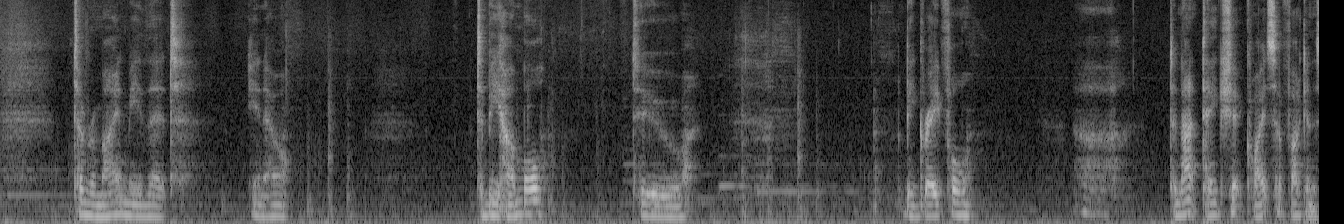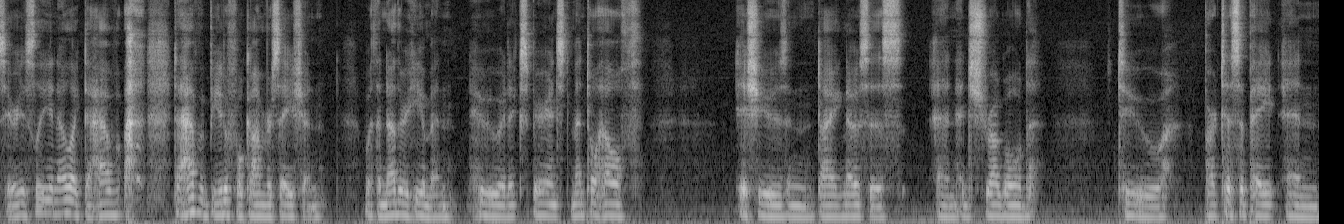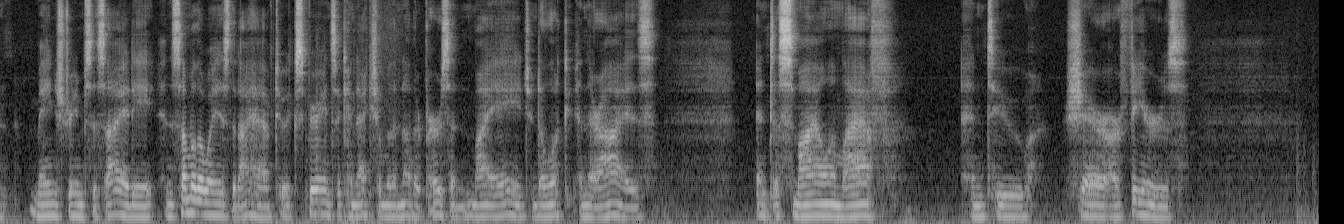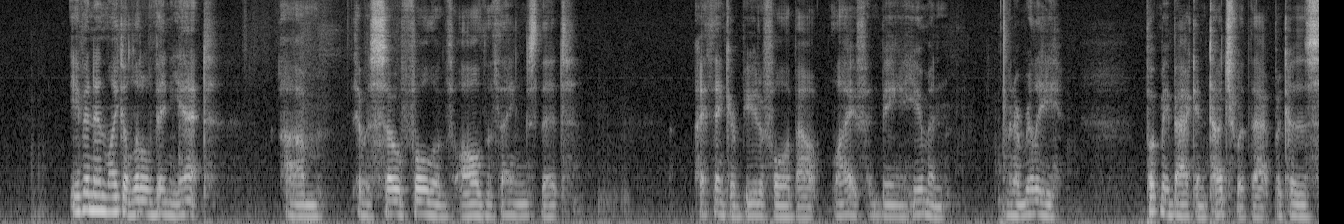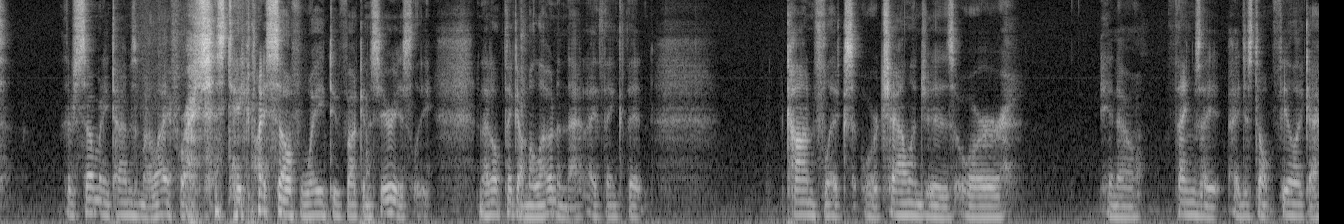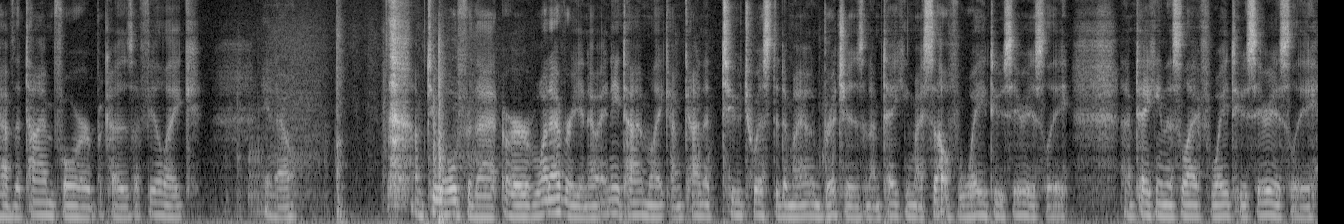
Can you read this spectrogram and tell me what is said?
to remind me that you know to be humble to be grateful to not take shit quite so fucking seriously, you know, like to have to have a beautiful conversation with another human who had experienced mental health issues and diagnosis and had struggled to participate in mainstream society in some of the ways that I have to experience a connection with another person my age and to look in their eyes and to smile and laugh and to share our fears. Even in like a little vignette, um, it was so full of all the things that I think are beautiful about life and being a human. And it really put me back in touch with that because there's so many times in my life where I just take myself way too fucking seriously. And I don't think I'm alone in that. I think that conflicts or challenges or you know things I, I just don't feel like I have the time for because I feel like you know I'm too old for that or whatever you know. Anytime like I'm kind of too twisted in my own britches and I'm taking myself way too seriously and I'm taking this life way too seriously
